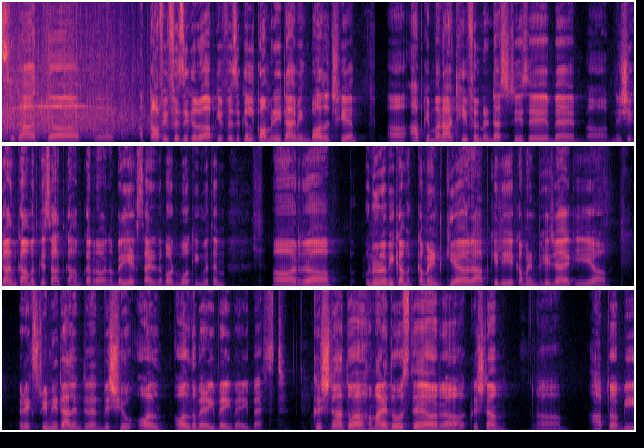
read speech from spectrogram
Siddharth आप काफ़ी फ़िज़िकल हो. आपकी फ़िज़िकल कॉमेडी टाइमिंग बहुत अच्छी है. आपके मराठी फ़िल्म इंडस्ट्री से मैं निशिकांत कामत के साथ काम कर रहा हूँ very excited about working with him और उन्होंने भी कमेंट किया और आपके लिए कमेंट भेजा है कि your extremely talented and wish you all all the very very very best Krishna तो हमारे दोस्त है और कृष्णा आप तो अभी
